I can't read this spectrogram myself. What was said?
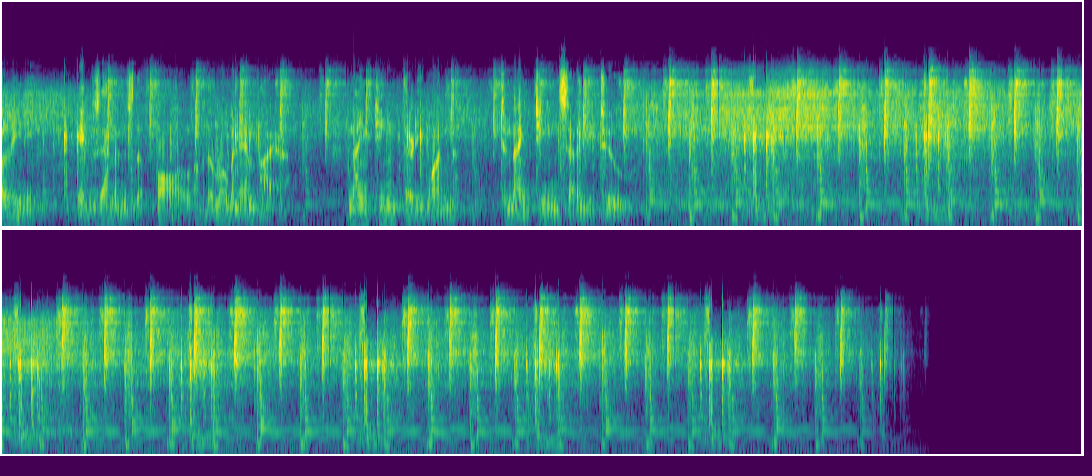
Bellini examines the fall of the Roman Empire, 1931 to 1972.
